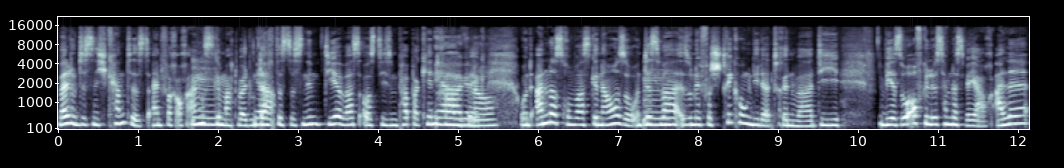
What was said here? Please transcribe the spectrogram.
weil du das nicht kanntest, einfach auch Angst gemacht, weil du Mhm. Ja. dachtest, das nimmt dir was aus diesem Papa-Kind-Raum Ja, genau. weg. Und andersrum war es genauso. Und das war so eine Verstrickung, die da drin war, die wir so aufgelöst haben, dass wir ja auch alle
